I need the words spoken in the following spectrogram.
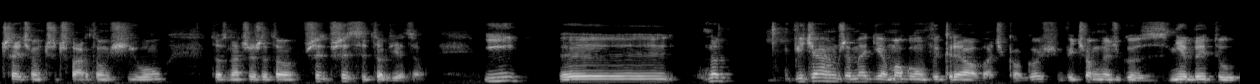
trzecią czy czwartą siłą, to znaczy, że to wszyscy to wiedzą. I yy, no, wiedziałem, że media mogą wykreować kogoś, wyciągnąć go z niebytu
